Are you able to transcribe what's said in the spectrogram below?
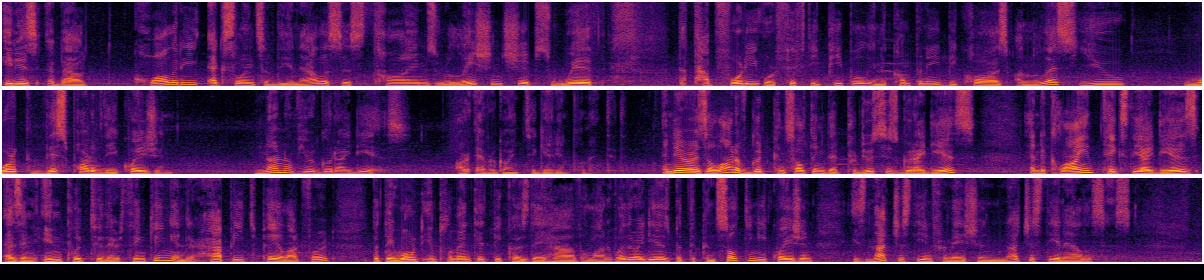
it is about quality, excellence of the analysis, times, relationships with the top 40 or 50 people in a company because unless you work this part of the equation, none of your good ideas are ever going to get implemented. And there is a lot of good consulting that produces good ideas, and the client takes the ideas as an input to their thinking, and they're happy to pay a lot for it, but they won't implement it because they have a lot of other ideas. But the consulting equation is not just the information, not just the analysis.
